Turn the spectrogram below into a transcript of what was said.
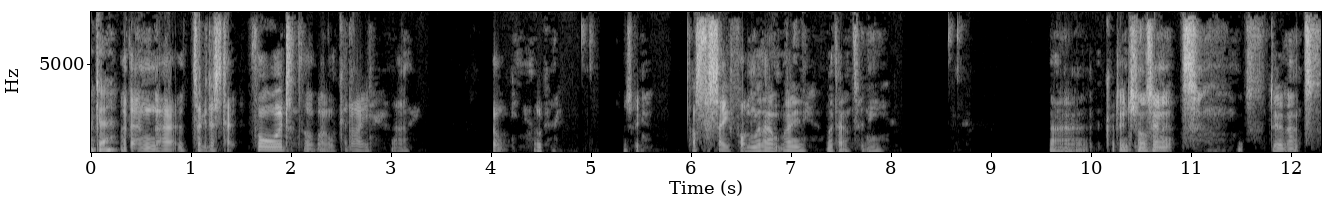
Okay. I then uh, took it a step forward. Thought, well, could I? Uh, oh, okay. Actually, that's the safe one without my without any uh, credentials in it. Let's do that.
